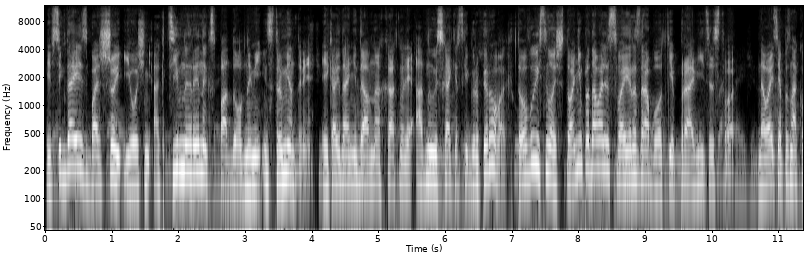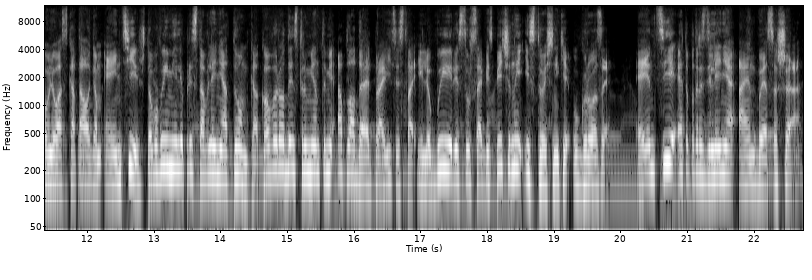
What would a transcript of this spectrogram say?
И всегда есть большой и очень активный рынок с подобными инструментами. И когда недавно хакнули одну из хакерских группировок, то выяснилось, что они продавали свои разработки правительству. Давайте я познакомлю вас с каталогом ANT, чтобы вы имели представление о том, какого рода инструментами обладает правительство и любые ресурсообеспеченные источники угрозы. ANT — это подразделение АНБ США.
